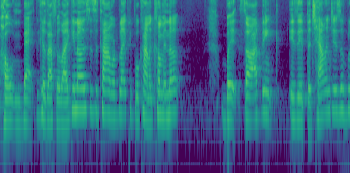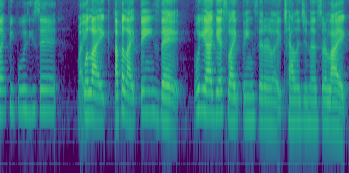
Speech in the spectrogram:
holding back?" Because I feel like you know this is a time where Black people kind of coming up, but so I think is it the challenges of Black people? as You said, like, Well, like I feel like things that well, yeah, I guess like things that are like challenging us or like,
